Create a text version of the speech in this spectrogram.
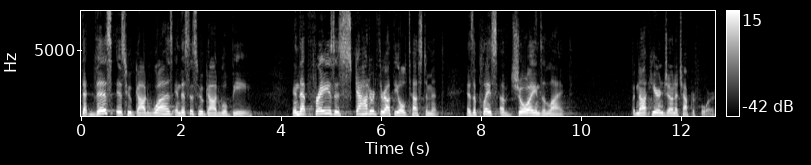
that this is who God was and this is who God will be. And that phrase is scattered throughout the Old Testament as a place of joy and delight, but not here in Jonah chapter 4.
